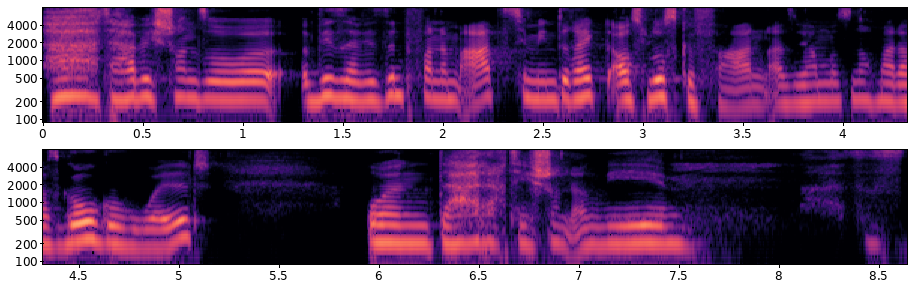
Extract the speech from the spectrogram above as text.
ah, da habe ich schon so, wie gesagt, wir sind von einem Arzttermin direkt aus losgefahren. Also wir haben uns nochmal das Go geholt. Und da dachte ich schon irgendwie, das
